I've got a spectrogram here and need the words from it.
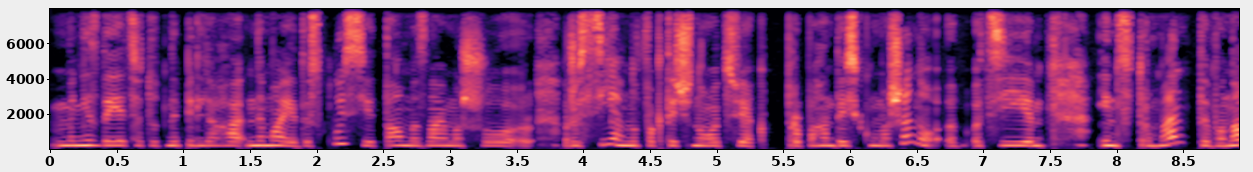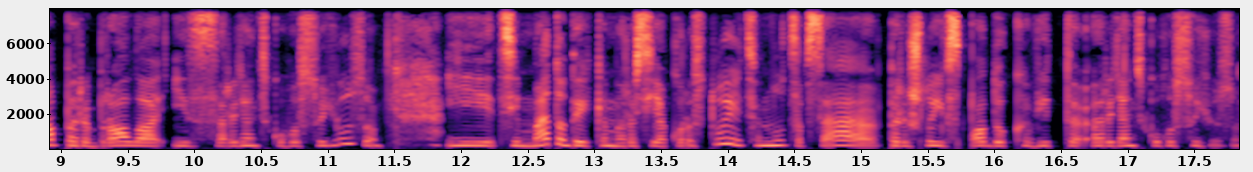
мені здається, тут не підлягає, немає дискусії. Там ми знаємо, що Росія, ну фактично, оцю як пропагандистську машину, е, оці інструменти вона перебрала із радянського союзу, і ці методи, якими Росія користується, ну це все перейшло і в спадок від радянського союзу.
